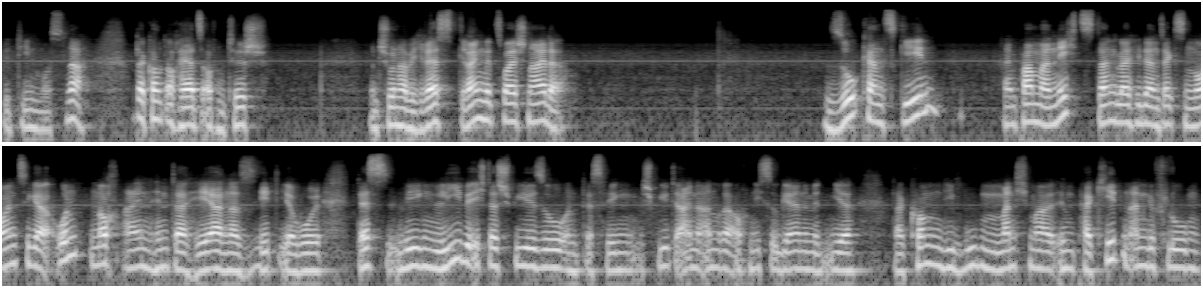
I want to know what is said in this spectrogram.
bedienen muss. Na, und da kommt auch Herz auf den Tisch, und schon habe ich Rest, Grang mit zwei Schneider. So kann es gehen, ein paar Mal nichts, dann gleich wieder ein 96er und noch ein hinterher, das seht ihr wohl. Deswegen liebe ich das Spiel so, und deswegen spielt der eine andere auch nicht so gerne mit mir. Da kommen die Buben manchmal in Paketen angeflogen,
